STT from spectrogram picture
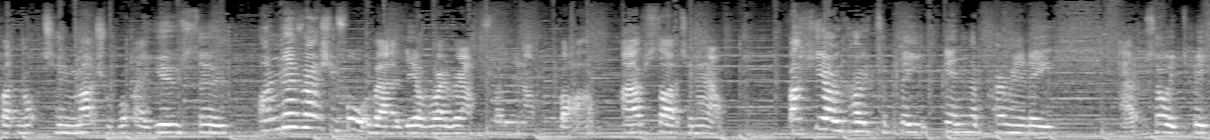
but not too much of what they're used to. I never actually thought about it the other way around, funny enough, but I, have started to now. Bakayoko to be in the Premier League, uh, sorry, to be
